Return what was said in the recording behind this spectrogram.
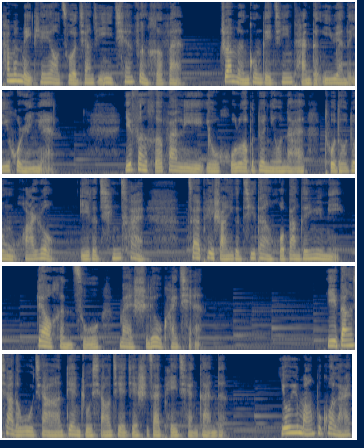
他们每天要做将近一千份盒饭，专门供给金银潭等医院的医护人员。一份盒饭里有胡萝卜炖牛腩、土豆炖五花肉、一个青菜，再配上一个鸡蛋或半根玉米，料很足，卖十六块钱。以当下的物价，店主小姐姐是在赔钱干的。由于忙不过来，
